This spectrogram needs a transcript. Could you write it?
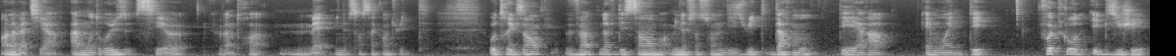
en la matière à Maudruz, CE 23 mai 1958. Autre exemple, 29 décembre 1978, Darmon, D-R-A-M-O-N-T, faute lourde exigée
